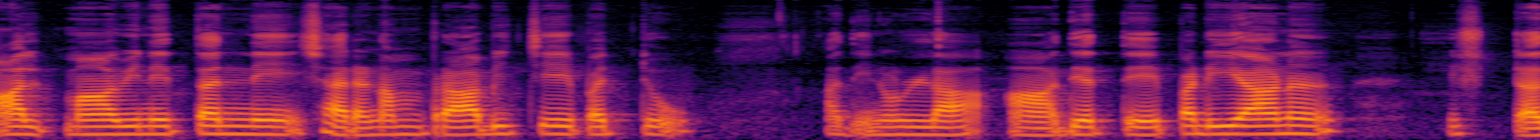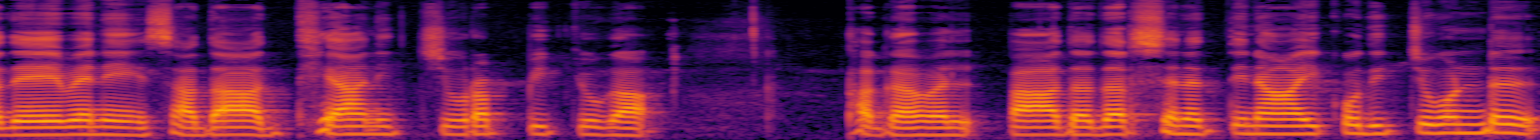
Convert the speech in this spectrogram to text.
ആത്മാവിനെ തന്നെ ശരണം പ്രാപിച്ചേ പറ്റൂ. അതിനുള്ള ആദ്യത്തെ പടിയാണ് ഇഷ്ടദേവനെ സദാ ധ്യാനിച്ചുറപ്പിക്കുക. ഭഗവൽ പാദദർശനത്തിനായി കൊതിച്ചുകൊണ്ട്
